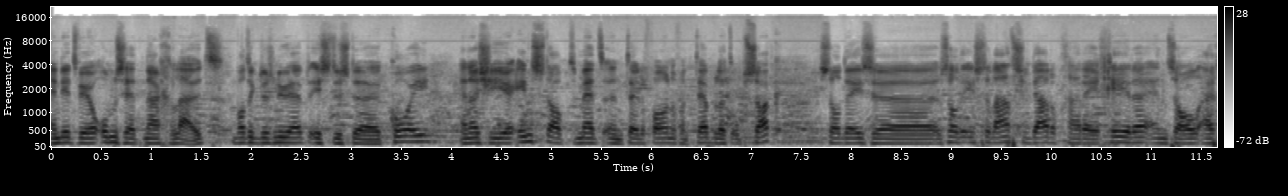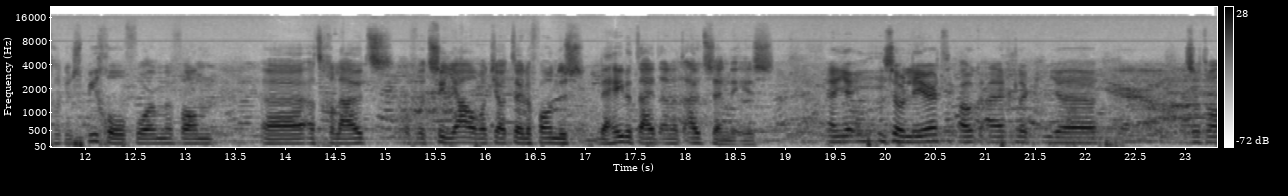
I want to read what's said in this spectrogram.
En dit weer omzet naar geluid. Wat ik dus nu heb is dus de kooi. En als je hier instapt met een telefoon of een tablet op zak, zal, deze, zal de installatie daarop gaan reageren en zal eigenlijk een spiegel vormen van uh, het geluid of het signaal wat jouw telefoon dus de hele tijd aan het uitzenden is. En je isoleert ook eigenlijk je, soort uh,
